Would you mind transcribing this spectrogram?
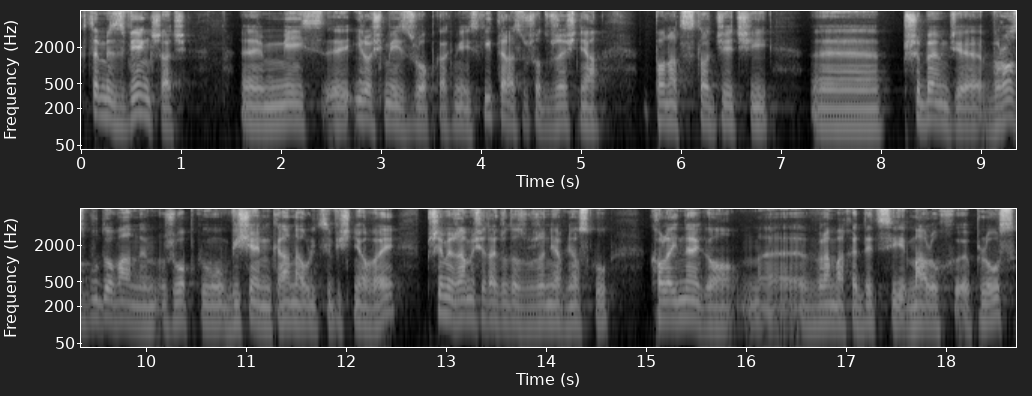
chcemy zwiększać e, miejsc, e, ilość miejsc w żłobkach miejskich. Teraz już od września ponad 100 dzieci e, przybędzie w rozbudowanym żłobku Wisienka na ulicy Wiśniowej. Przymierzamy się także do złożenia wniosku kolejnego e, w ramach edycji Maluch Plus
